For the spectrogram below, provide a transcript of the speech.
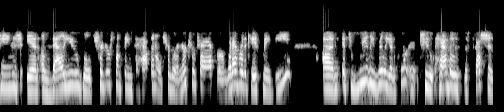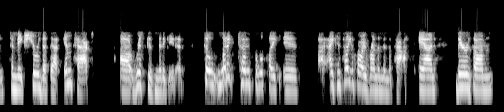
change in a value will trigger something to happen, will trigger a nurture track or whatever the case may be. Um, it's really, really important to have those discussions to make sure that that impact uh, risk is mitigated. So what it tends to look like is I, I can tell you how I've run them in the past. And there's um,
